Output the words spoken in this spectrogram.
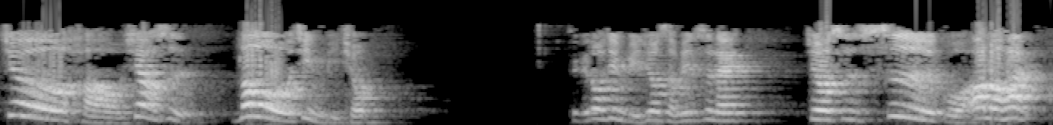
就好像是漏尽比丘。这个漏尽比丘什么意思呢？就是四果阿罗汉，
